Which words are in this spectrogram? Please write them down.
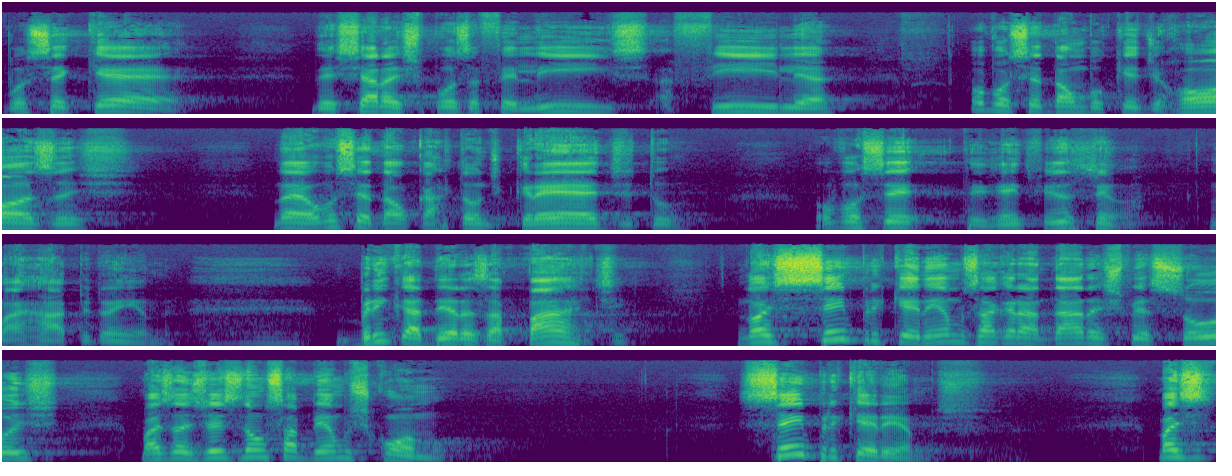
você quer deixar a esposa feliz, a filha, ou você dá um buquê de rosas, né? ou você dá um cartão de crédito, ou você. Tem gente que fez assim, ó, mais rápido ainda. Brincadeiras à parte, nós sempre queremos agradar as pessoas, mas às vezes não sabemos como. Sempre queremos. Mas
